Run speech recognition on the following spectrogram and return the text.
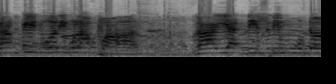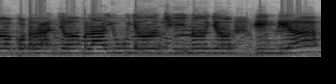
tapi 2008 rakyat di Sri Muda Kota Raja Melayunya Cinanya India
